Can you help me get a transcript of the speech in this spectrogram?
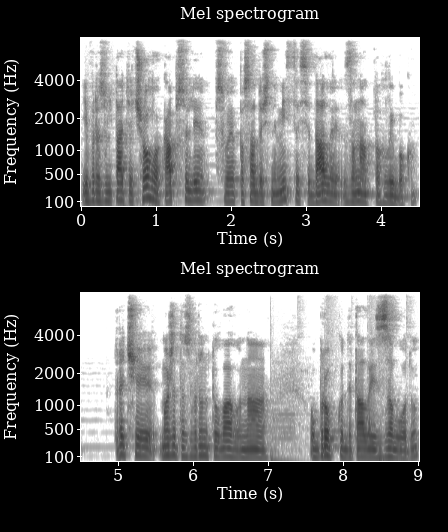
і в результаті чого капсулі в своє посадочне місце сідали занадто глибоко. До речі, можете звернути увагу на обробку деталей з заводу.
